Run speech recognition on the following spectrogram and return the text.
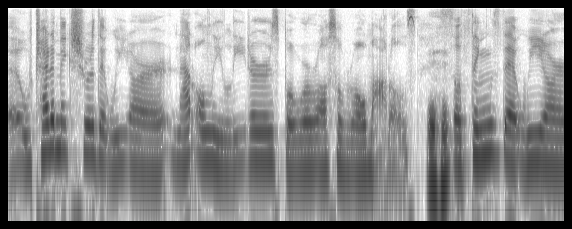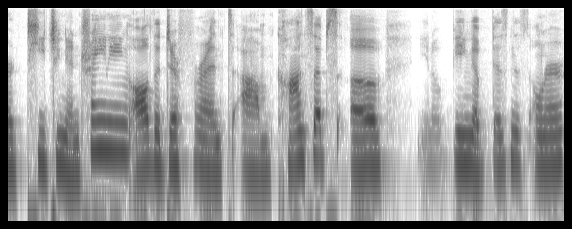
uh, we try to make sure that we are not only leaders but we're also role models mm-hmm. so things that we are teaching and training all the different um, concepts of you know being a business owner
